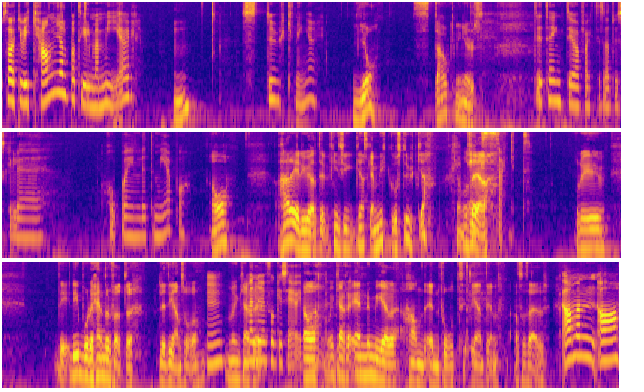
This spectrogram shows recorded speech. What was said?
saker vi kan hjälpa till med mer. Mm. Stukningar. Ja, Staukningers. Det tänkte jag faktiskt att vi skulle hoppa in lite mer på. Ja, här är det ju att det finns ju ganska mycket att stuka kan man säga. Exakt. Och det är, det, det är både händer och fötter. Lite grann så. Mm. Men, kanske, men nu fokuserar vi på Ja, men kanske ännu mer hand än fot egentligen. Alltså så här. Ja men ja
